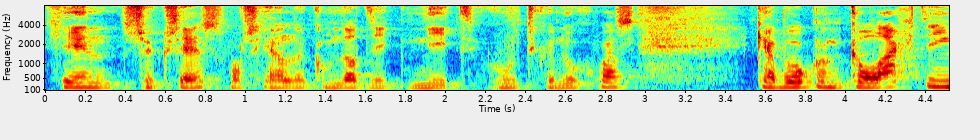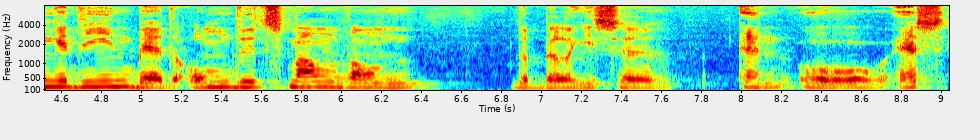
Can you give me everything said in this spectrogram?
geen succes, waarschijnlijk omdat ik niet goed genoeg was. Ik heb ook een klacht ingediend bij de ombudsman van de Belgische NOS.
